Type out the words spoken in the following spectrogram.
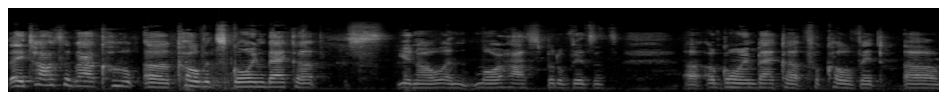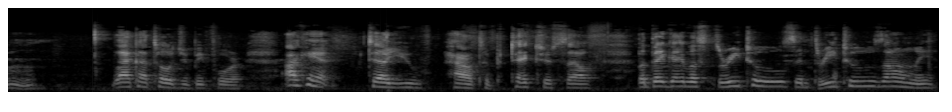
They talked about uh, COVID's going back up, you know, and more hospital visits uh, are going back up for COVID. Um, like I told you before, I can't tell you how to protect yourself, but they gave us three tools and three tools only,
